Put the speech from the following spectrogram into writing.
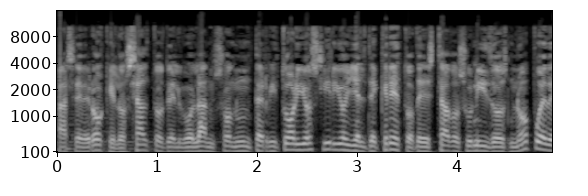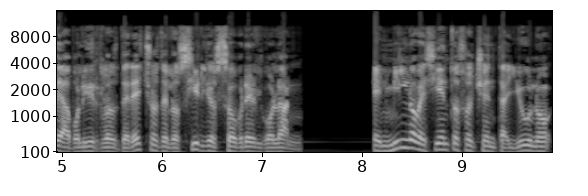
aseveró que los altos del Golán son un territorio sirio y el decreto de Estados Unidos no puede abolir los derechos de los sirios sobre el Golán. En 1981,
